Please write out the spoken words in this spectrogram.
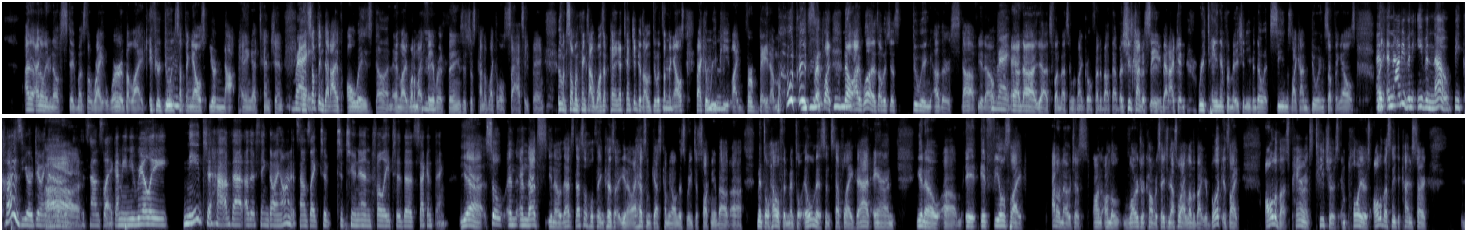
I, don't even know if stigma is the right word, but like if you're doing mm -hmm. something else, you're not paying attention. Right. And it's something that I've always done. And like one of my mm -hmm. favorite things is just kind of like a little sassy thing is when someone thinks I wasn't paying attention because I was doing something mm -hmm. else, and I can mm-hmm. repeat like verbatim what they mm-hmm. said. Like, no, mm-hmm. I was, I was just doing other stuff, you know? Right. And uh, yeah, it's fun messing with my girlfriend about that, but she's kind of seeing that I can retain information even though it seems like I'm doing something else. And, and not even even though, because you're doing that, ah. it sounds like. I mean, you really need to have that other thing going on, it sounds like, to to tune in fully to the second thing yeah so and and that's you know that's that's a whole thing because uh, you know i have some guests coming on this week just talking about uh mental health and mental illness and stuff like that and you know um it it feels like i don't know just on on the larger conversation that's what i love about your book is like all of us parents teachers employers all of us need to kind of start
